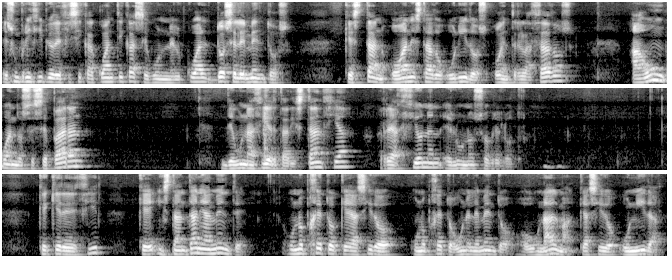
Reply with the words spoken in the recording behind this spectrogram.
Es un principio de física cuántica según el cual dos elementos que están o han estado unidos o entrelazados, aun cuando se separan de una cierta distancia, reaccionan el uno sobre el otro. ¿Qué quiere decir? Que instantáneamente un objeto que ha sido un objeto, un elemento o un alma que ha sido unida,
